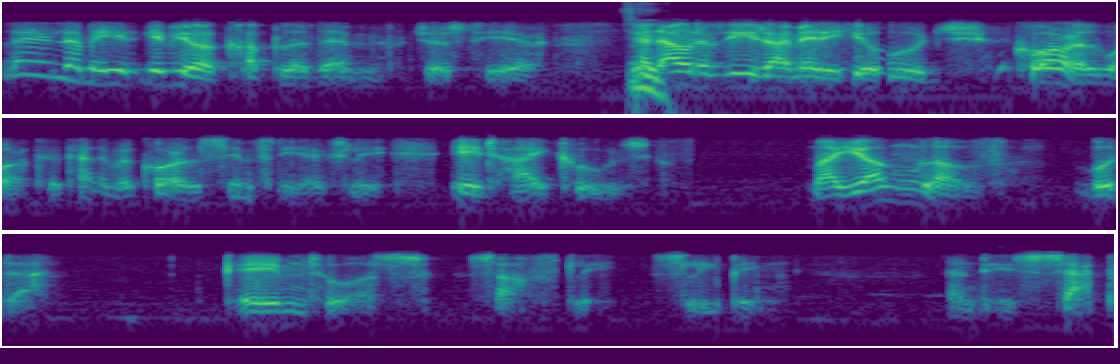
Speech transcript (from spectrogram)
Let, let me give you a couple of them just here. And out of these, I made a huge choral work, a kind of a choral symphony, actually, eight haikus. My young love, Buddha, came to us softly, sleeping and his sap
